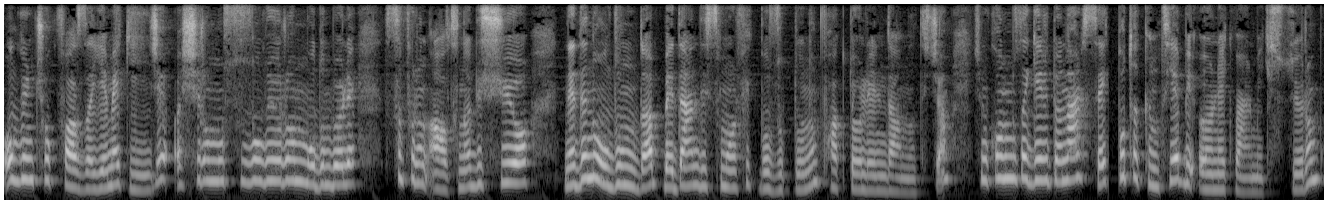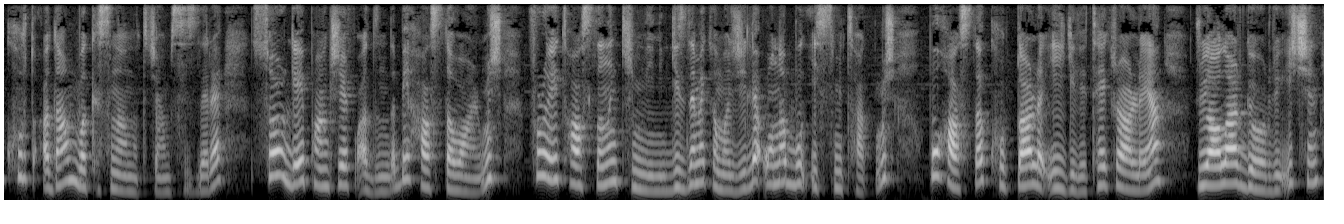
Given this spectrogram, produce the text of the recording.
O gün çok fazla yemek yiyince aşırı mutsuz oluyorum. Modum böyle sıfırın altına düşüyor. Neden olduğunu da beden dismorfik bozukluğunun faktörlerini de anlatacağım. Şimdi konumuza geri dönersek bu takıntıya bir örnek vermek istiyorum. Kurt adam vakasını anlatacağım sizlere. Sergey Pankshev adında bir hasta varmış. Freud hastanın kimliğini gizlemek amacıyla ona bu ismi takmış. Bu hasta kurtlarla ilgili tekrarlayan rüyalar gördüğü için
